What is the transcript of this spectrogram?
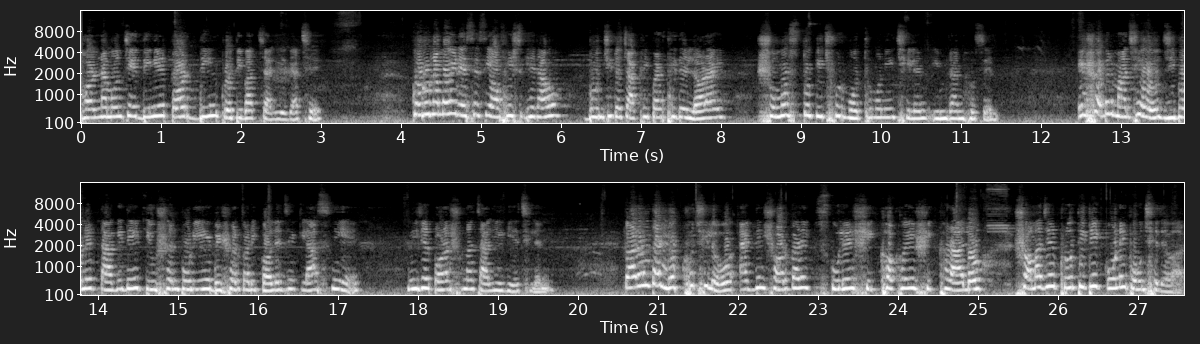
ধর্ণা মঞ্চে দিনের পর দিন প্রতিবাদ চালিয়ে গেছে। করুণাময়ের এসএসসি অফিস ঘেরাও, বঞ্চিত চাকরি প্রার্থীদের লড়াই সমস্ত কিছুর মধ্যমণি ছিলেন ইমরান হোসেন। এসবের মাঝেও জীবনের তাগিদে টিউশন পড়িয়ে বেসরকারি কলেজে ক্লাস নিয়ে নিজের পড়াশোনা চালিয়ে গিয়েছিলেন। কারণ তার লক্ষ্য ছিল একদিন সরকারি স্কুলের শিক্ষক হয়ে শিক্ষার আলো সমাজের প্রতিটি কোণে পৌঁছে দেওয়ার।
